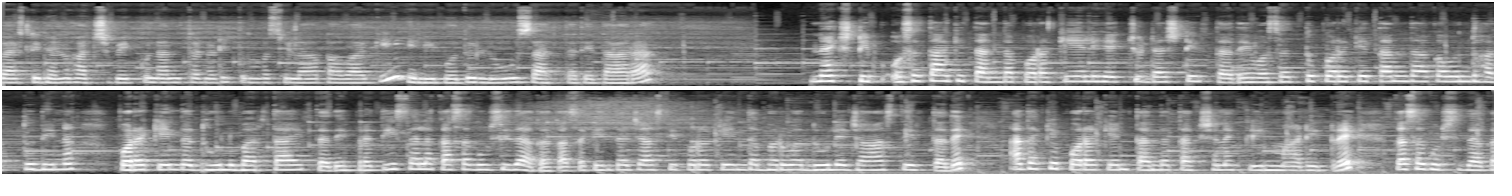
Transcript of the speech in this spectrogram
ವ್ಯಾಸ್ಲಿನನ್ನು ಹಚ್ಚಬೇಕು ನಂತರ ನೋಡಿ, ತುಂಬ ಸುಲಭವಾಗಿ ಎಳಿಬೋದು. ಲೂಸ್ ಆಗ್ತದೆ ದಾರ. ನೆಕ್ಸ್ಟ್ ಟಿಪ್, ಹೊಸತಾಗಿ ತಂದ ಪೊರಕೆಯಲ್ಲಿ ಹೆಚ್ಚು ಡಸ್ಟ್ ಇರ್ತದೆ. ಹೊಸತ್ತು ಪೊರಕೆ ತಂದಾಗ ಒಂದು ಹತ್ತು ದಿನ ಪೊರಕೆಯಿಂದ ಧೂಳು ಬರ್ತಾ ಇರ್ತದೆ. ಪ್ರತಿ ಸಲ ಕಸ ಗುಡಿಸಿದಾಗ ಕಸಕ್ಕಿಂತ ಜಾಸ್ತಿ ಪೊರಕೆಯಿಂದ ಬರುವ ಧೂಳೆ ಜಾಸ್ತಿ ಇರ್ತದೆ. ಅದಕ್ಕೆ ಪೊರಕೆಯನ್ನು ತಂದ ತಕ್ಷಣ ಕ್ಲೀನ್ ಮಾಡಿಟ್ರೆ ಕಸ ಗುಡಿಸಿದಾಗ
